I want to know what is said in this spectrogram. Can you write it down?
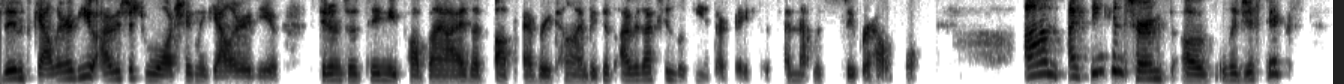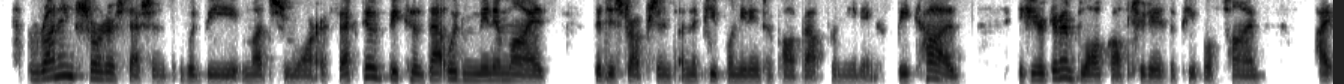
Zoom's gallery view, I was just watching the gallery view. Students would see me pop my eyes up, up every time because I was actually looking at their faces, and that was super helpful. Um, I think in terms of logistics, running shorter sessions would be much more effective because that would minimize the disruptions and the people needing to pop out for meetings. Because if you're going to block off two days of people's time, I,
